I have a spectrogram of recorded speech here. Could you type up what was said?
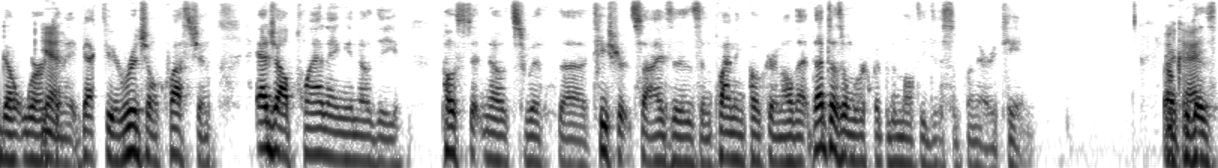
don't work. Yeah. And back to your original question, agile planning, you know the post-it notes with uh, t-shirt sizes and planning poker and all that that doesn't work with the multidisciplinary team. Right? Okay. because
